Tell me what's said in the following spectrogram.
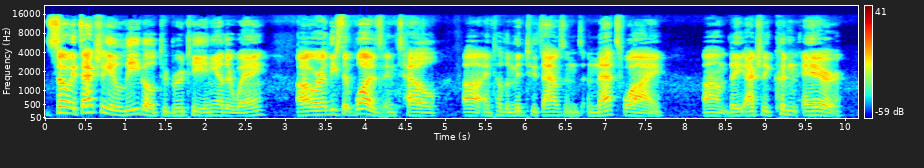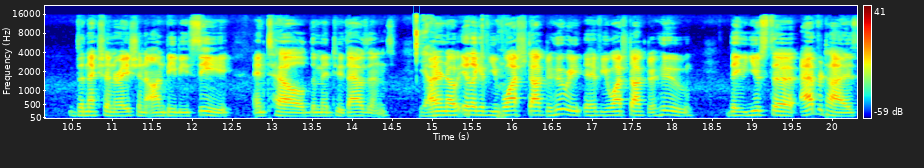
So it's actually illegal to brew tea any other way, uh, or at least it was until uh, until the mid two thousands, and that's why um, they actually couldn't air the Next Generation on BBC until the mid two thousands. yeah. I don't know, like if you've watched Doctor Who, if you watch Doctor Who, they used to advertise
